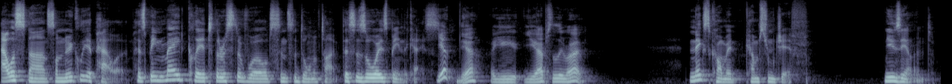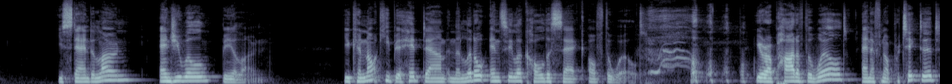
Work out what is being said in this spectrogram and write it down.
our stance on nuclear power has been made clear to the rest of the world since the dawn of time. This has always been the case. Yeah, yeah, you you're absolutely right. Next comment comes from Jeff. New Zealand. You stand alone, and you will be alone. You cannot keep your head down in the little insular cul-de-sac of the world. You're a part of the world, and if not protected,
